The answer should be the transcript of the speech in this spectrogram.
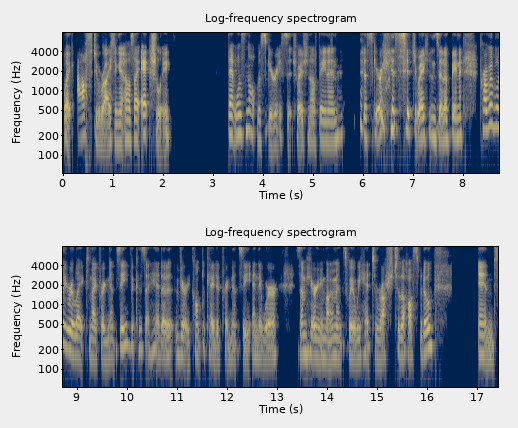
like after writing it, I was like, actually, that was not the scariest situation I've been in. The scariest situations that I've been in probably relate to my pregnancy because I had a very complicated pregnancy and there were some hairy moments where we had to rush to the hospital. And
